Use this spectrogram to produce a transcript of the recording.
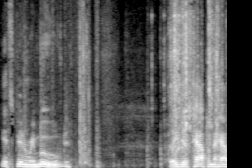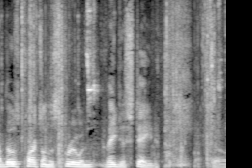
it's been removed. They just happen to have those parts on the sprue and they just stayed. So,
